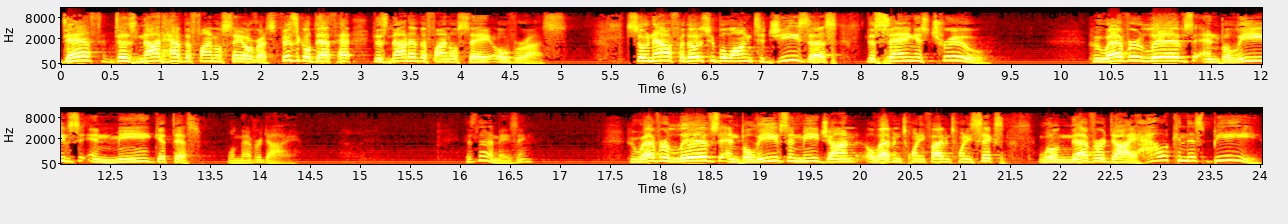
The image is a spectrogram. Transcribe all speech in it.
death does not have the final say over us. Physical death ha- does not have the final say over us. So now, for those who belong to Jesus, the saying is true. Whoever lives and believes in me, get this, will never die. Isn't that amazing? Whoever lives and believes in me, John 11, 25 and 26, will never die. How can this be?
